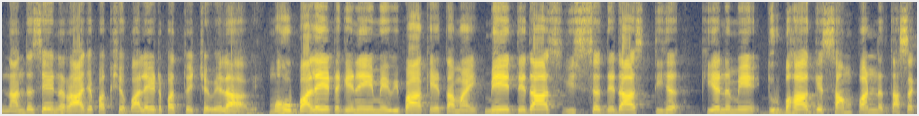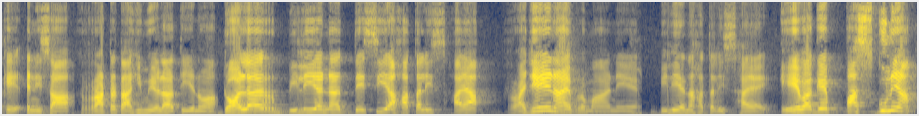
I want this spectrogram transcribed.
නන්දසේන රාජපක්ෂ බලයට පත්වෙච්ච වෙලාවේ මොහු බලයට ගෙනීමේ විපාකය තමයි මේ 2020 2030 කියන මේ දුර්භාග්‍ය සම්පන්න දශකය නිසා රටට අහිමි වෙලා තියෙනවා ඩොලර් බිලියන 246ක් රජයේ ණය ප්‍රමාණය බිලියන 46යි. ඒ වගේ පස් ගුණයක්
